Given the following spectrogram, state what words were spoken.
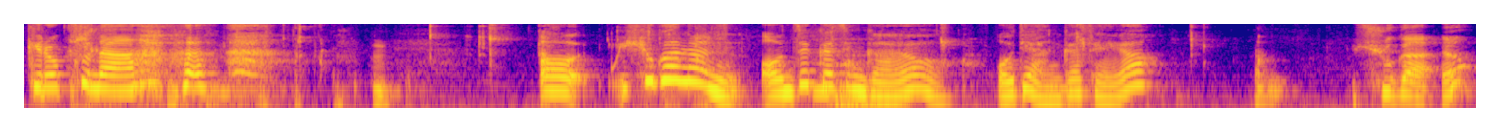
그렇구나. 어, 휴가는 언제까지인가요? 어디 안 가세요? 휴가요?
